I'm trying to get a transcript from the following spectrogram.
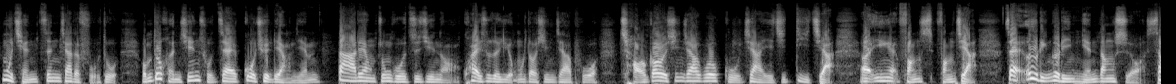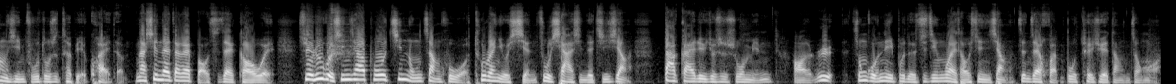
目前增加的幅度，我们都很清楚，在过去两年，大量中国资金呢、哦、快速的涌入到新加坡，炒高了新加坡股价以及地价啊，应该房房价在二零二零年当时哦上行幅度是特别快的，那现在大概保持在高位，所以如果新加坡金融账户哦突然有显著下行的迹象，大概率就是说明啊日中国内部的资金外逃现象正在缓步退却当中哦。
